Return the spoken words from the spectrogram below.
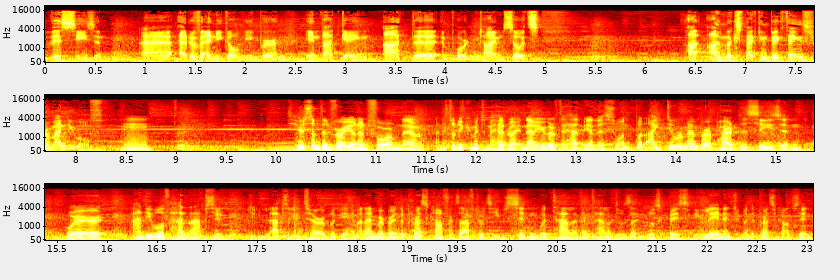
this season uh, out of any goalkeeper in that game at the important time. So it's. I, I'm expecting big things from Andy Wolff. Here's something very uninformed now, and it's only come into my head right now. You're going to have to help me on this one. But I do remember a part of the season where Andy Wolff had an absolute, absolutely terrible game. And I remember in the press conference afterwards, he was sitting with Talent, and Talent was was basically laying into him in the press conference saying,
